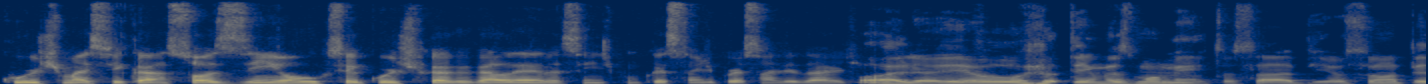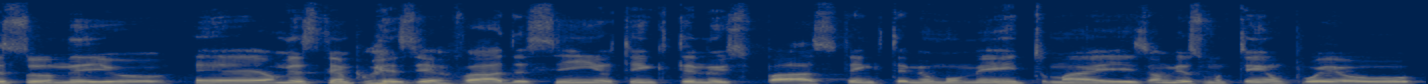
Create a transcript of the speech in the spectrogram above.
curte mais ficar sozinho ou você curte ficar com a galera, assim, tipo, questão de personalidade? Olha, eu, eu tenho meus momentos, sabe? Eu sou uma pessoa meio, é, ao mesmo tempo, reservada, assim, eu tenho que ter meu espaço, tenho que ter meu momento, mas, ao mesmo tempo, eu,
